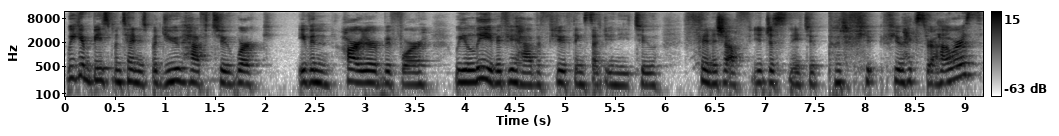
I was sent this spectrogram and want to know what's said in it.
we can be spontaneous, but you have to work even harder before we leave if you have a few things that you need to finish off. You just need to put a few, few extra hours.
